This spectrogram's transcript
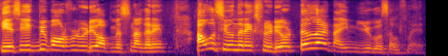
कि ऐसी एक भी पावरफुल वीडियो आप मिस ना करें। I will see you in the next video. Till that time, you go self-made.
